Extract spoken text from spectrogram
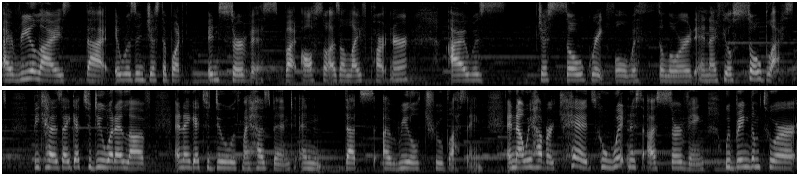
I realized that it wasn't just about in service, but also as a life partner, I was just so grateful with the Lord and I feel so blessed because I get to do what I love and I get to do it with my husband. And that's a real true blessing. And now we have our kids who witness us serving. We bring them to our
